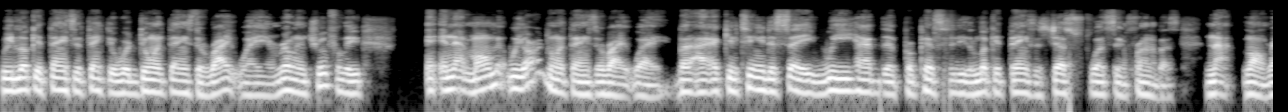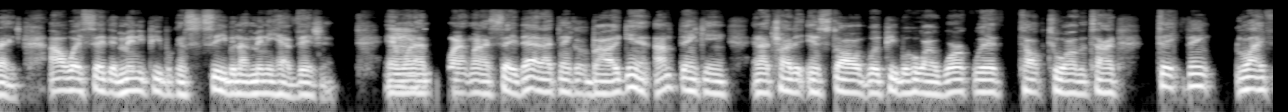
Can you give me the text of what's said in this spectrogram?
we look at things and think that we're doing things the right way, and really and truthfully, in, in that moment we are doing things the right way. But I, I, continue to say we have the propensity to look at things as just what's in front of us, not long range. I always say that many people can see, but not many have vision. And mm. when I when I when I say that, I think about again, I'm thinking, and I try to install with people who I work with, talk to all the time. Think think life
